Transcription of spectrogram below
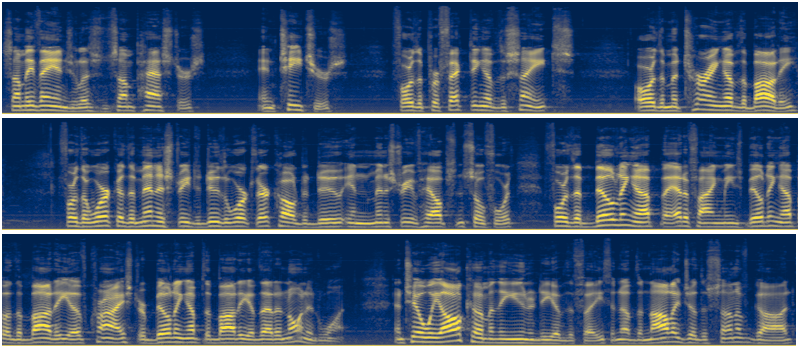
some evangelists, and some pastors and teachers for the perfecting of the saints or the maturing of the body for the work of the ministry to do the work they're called to do in ministry of helps and so forth. For the building up, edifying means building up of the body of Christ or building up the body of that anointed one, until we all come in the unity of the faith and of the knowledge of the Son of God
